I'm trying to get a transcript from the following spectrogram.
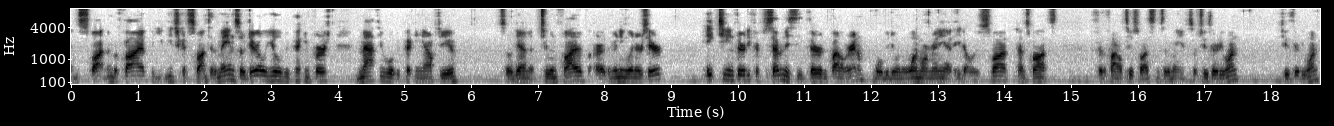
and spot number five, you each get a spot into the main. So Daryl, you'll be picking first. Matthew will be picking after you. So again, 2 and 5 are the mini winners here. 18, 30, 57 is the third and final random. We'll be doing one more mini at $8 a spot, 10 spots for the final two spots into the main. So 231, 231,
